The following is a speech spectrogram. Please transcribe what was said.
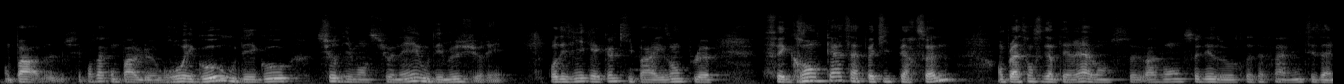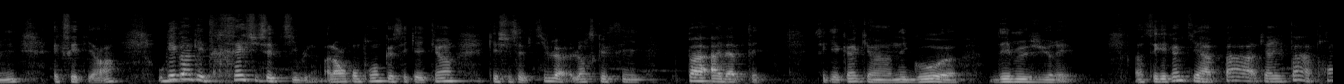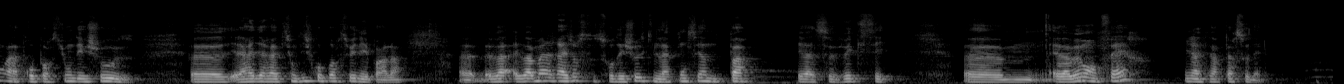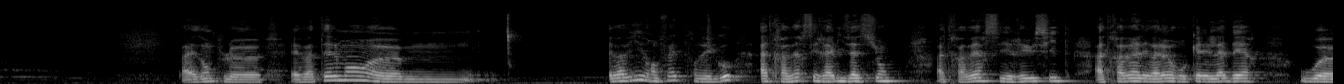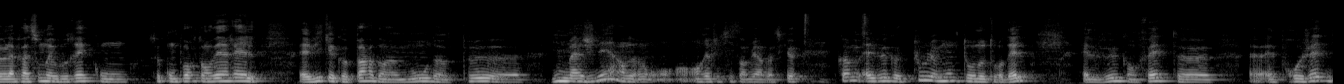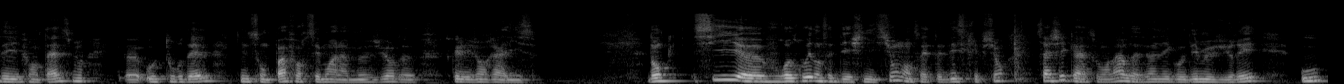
On parle, c'est pour ça qu'on parle de gros ego ou d'ego surdimensionné ou démesuré. Pour désigner quelqu'un qui, par exemple, fait grand cas de sa petite personne, en plaçant ses intérêts avant, avant ceux des autres, de sa famille, de ses amis, etc. Ou quelqu'un qui est très susceptible. Alors on comprend que c'est quelqu'un qui est susceptible lorsque c'est pas adapté c'est quelqu'un qui a un ego euh, démesuré. C'est quelqu'un qui n'arrive pas, pas à prendre la proportion des choses. Euh, elle a des réactions disproportionnées par là. Euh, elle, va, mal réagir sur, des choses qui ne la concernent pas. Elle va se vexer. elle va même en faire une affaire personnelle. Par exemple, elle va tellement elle va vivre en fait son ego à travers ses réalisations, à travers ses réussites, à travers les valeurs auxquelles elle adhère, ou euh, la façon dont elle voudrait qu'on se comporte envers elle. Elle vit quelque part dans un monde un peu euh, imaginaire en, réfléchissant bien, parce que comme elle veut que tout le monde tourne autour d'elle, elle veut qu'en fait euh, elle projette des fantasmes autour d'elle qui ne sont pas forcément à la mesure de ce que les gens réalisent. Donc, si euh, vous vous retrouvez dans cette définition, dans cette description, sachez qu'à ce moment-là, vous avez un ego démesuré ou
